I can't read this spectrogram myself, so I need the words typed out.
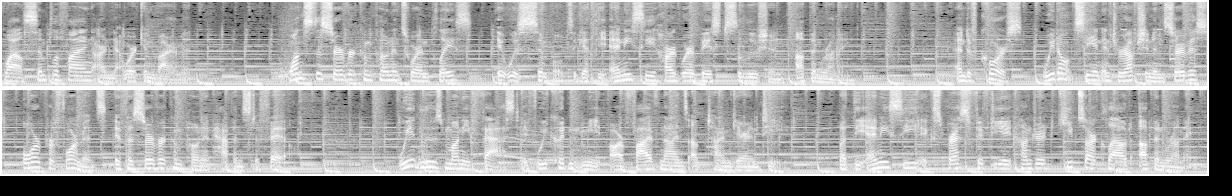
while simplifying our network environment. Once the server components were in place, it was simple to get the NEC hardware based solution up and running. And of course, we don't see an interruption in service or performance if a server component happens to fail. We'd lose money fast if we couldn't meet our 5 nines uptime guarantee. But the NEC Express 5800 keeps our cloud up and running.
